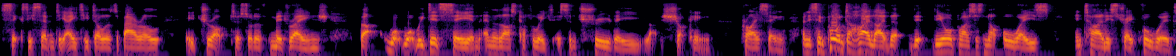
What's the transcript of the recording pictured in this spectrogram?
60, 70, 80 dollars a barrel. It dropped to sort of mid range. But what, what we did see in, in the last couple of weeks is some truly like shocking pricing. And it's important to highlight that the, the oil price is not always entirely straightforward,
